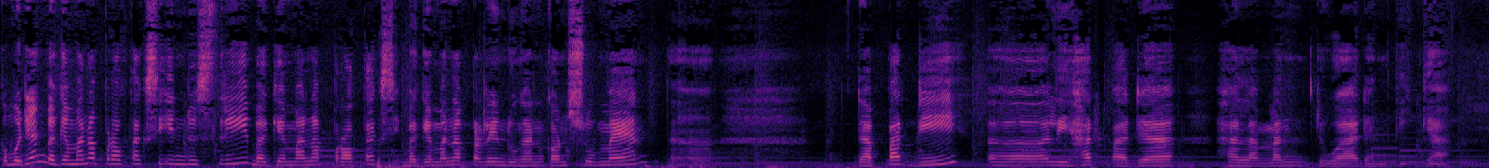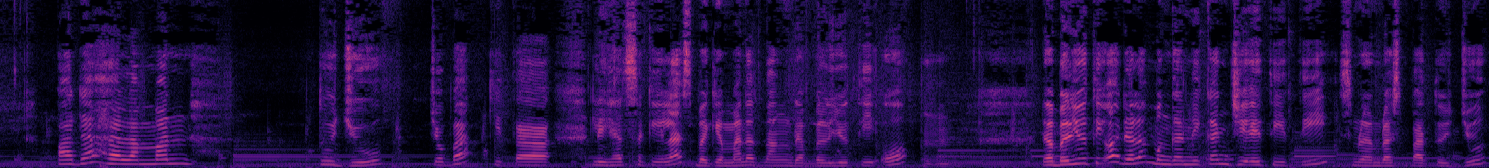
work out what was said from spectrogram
Kemudian bagaimana proteksi industri, bagaimana proteksi, bagaimana perlindungan konsumen uh, dapat dilihat uh, pada halaman 2 dan 3. Pada halaman 7 coba kita lihat sekilas bagaimana tentang WTO. WTO adalah menggantikan GATT 1947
